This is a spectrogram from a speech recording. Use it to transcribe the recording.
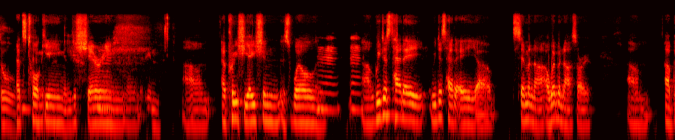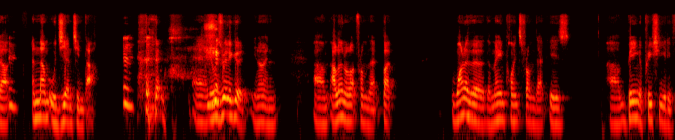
tuh. that's talking and just sharing and In. Um, appreciation as well. And Hmm, hmm. uh, we just had a we just had a uh, seminar, a webinar, sorry, um, about enam ujian cinta, Mm. and it was really good, you know. And um, I learned a lot from that. But one of the the main points from that is um, being appreciative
